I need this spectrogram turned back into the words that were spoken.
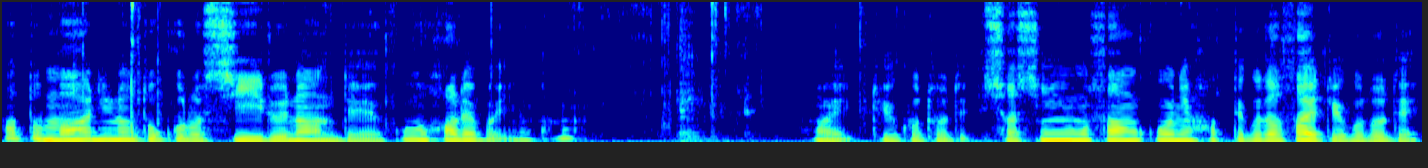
あと、周りのところシールなんで、こう貼ればいいのかな。はい。ということで、写真を参考に貼ってくださいということで、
